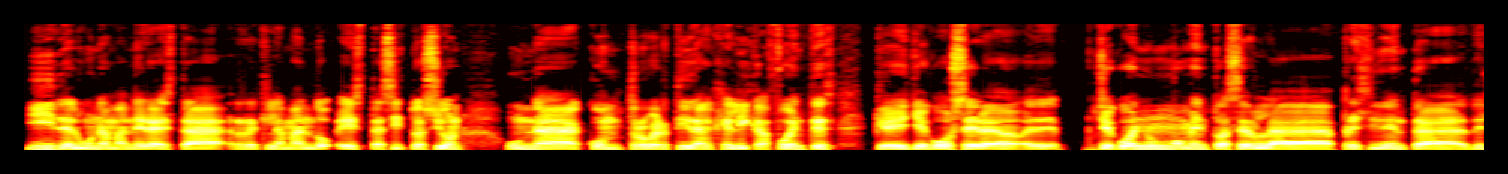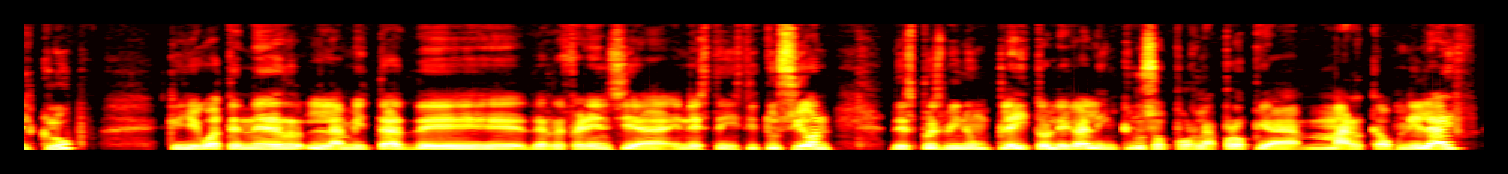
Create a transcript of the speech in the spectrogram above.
y de alguna manera está reclamando esta situación. Una controvertida Angélica Fuentes que llegó, a ser, eh, llegó en un momento a ser la presidenta del club que llegó a tener la mitad de, de, referencia en esta institución. Después vino un pleito legal incluso por la propia marca OmniLife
